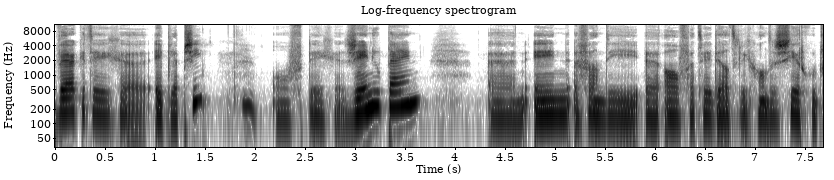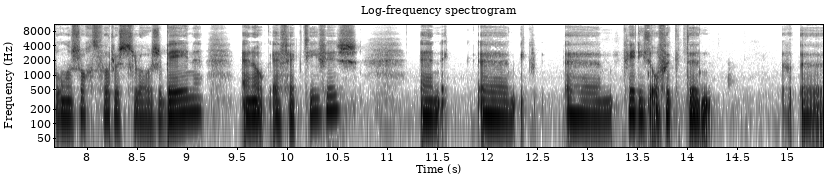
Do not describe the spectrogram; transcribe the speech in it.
werken tegen epilepsie hm. of tegen zenuwpijn. En een van die uh, alpha-2 delta liganten is zeer goed onderzocht voor rusteloze benen en ook effectief is. En ik, ik weet niet of ik de uh,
